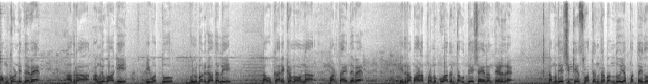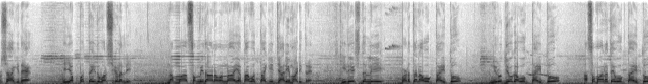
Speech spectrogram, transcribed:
ಹಮ್ಮಿಕೊಂಡಿದ್ದೇವೆ ಅದರ ಅಂಗವಾಗಿ ಇವತ್ತು ಗುಲ್ಬರ್ಗಾದಲ್ಲಿ ನಾವು ಕಾರ್ಯಕ್ರಮವನ್ನು ಮಾಡ್ತಾ ಇದ್ದೇವೆ ಇದರ ಭಾಳ ಪ್ರಮುಖವಾದಂಥ ಉದ್ದೇಶ ಏನಂತ ಹೇಳಿದ್ರೆ, ನಮ್ಮ ದೇಶಕ್ಕೆ ಸ್ವಾತಂತ್ರ್ಯ ಬಂದು ಎಪ್ಪತ್ತೈದು ವರ್ಷ ಆಗಿದೆ. ಈ ಎಪ್ಪತ್ತೈದು ವರ್ಷಗಳಲ್ಲಿ ನಮ್ಮ ಸಂವಿಧಾನವನ್ನು ಯಥಾವತ್ತಾಗಿ ಜಾರಿ ಮಾಡಿದರೆ, ಈ ದೇಶದಲ್ಲಿ ಬಡತನ ಹೋಗ್ತಾ ಇತ್ತು, ನಿರುದ್ಯೋಗ ಹೋಗ್ತಾ ಇತ್ತು, ಅಸಮಾನತೆ ಹೋಗ್ತಾ ಇತ್ತು,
